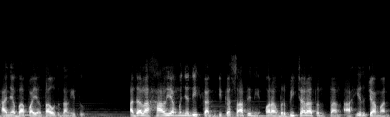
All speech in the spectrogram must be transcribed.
Hanya Bapa yang tahu tentang itu. Adalah hal yang menyedihkan jika saat ini orang berbicara tentang akhir zaman,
